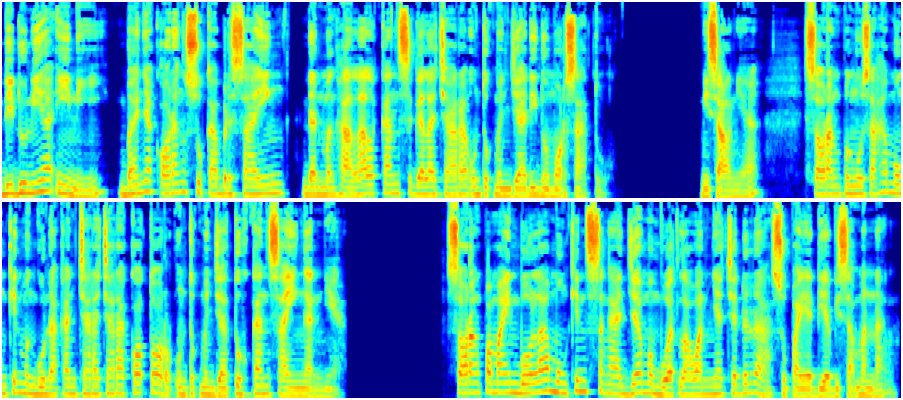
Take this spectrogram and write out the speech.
Di dunia ini, banyak orang suka bersaing dan menghalalkan segala cara untuk menjadi nomor satu. Misalnya, seorang pengusaha mungkin menggunakan cara-cara kotor untuk menjatuhkan saingannya. Seorang pemain bola mungkin sengaja membuat lawannya cedera supaya dia bisa menang.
